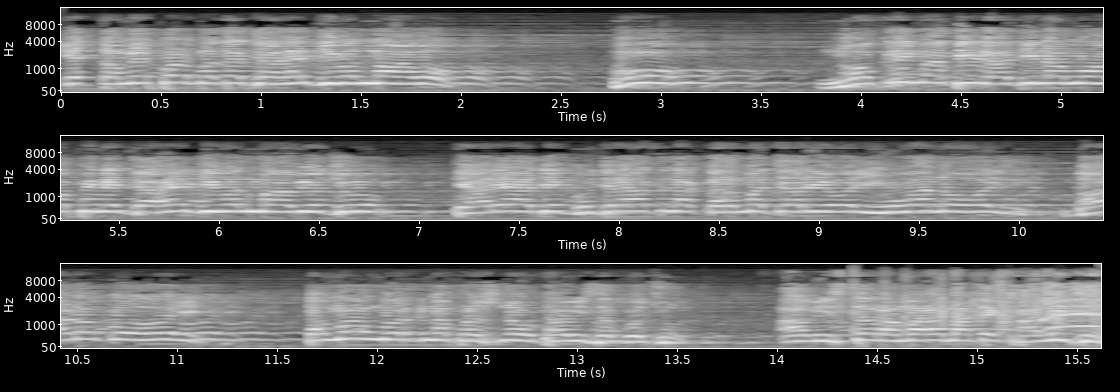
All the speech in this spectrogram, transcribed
કે તમે પણ બધા જાહેર જીવનમાં આવો. હું નોકરીમાંથી રાજીનામું આપીને જાહેર જીવનમાં આવ્યો છું. ત્યારે આજે ગુજરાતના કર્મચારી હોય, યુવાનો હોય, બાળકો હોય, તમામ વર્ગના પ્રશ્નો ઉઠાવી શકું છું. આ વિસ્તાર અમારા માટે ખાલી છે.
